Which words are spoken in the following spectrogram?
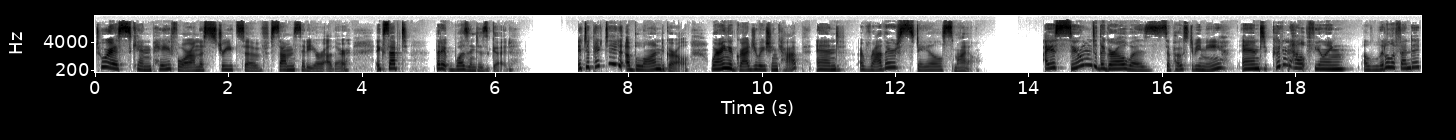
tourists can pay for on the streets of some city or other, except that it wasn't as good. It depicted a blonde girl wearing a graduation cap and a rather stale smile. I assumed the girl was supposed to be me and couldn't help feeling a little offended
